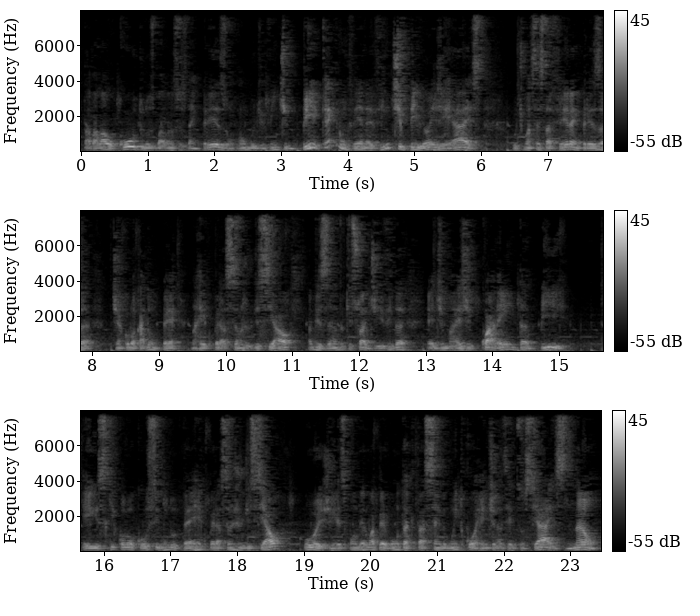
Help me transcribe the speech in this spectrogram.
estava lá oculto nos balanços da empresa, um rombo de 20 bi, quem é que não vê, né, 20 bilhões de reais. Última sexta-feira a empresa tinha colocado um pé na recuperação judicial, avisando que sua dívida é de mais de 40 bi. Eis que colocou o segundo pé em recuperação judicial hoje. Responder uma pergunta que está sendo muito corrente nas redes sociais: não.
